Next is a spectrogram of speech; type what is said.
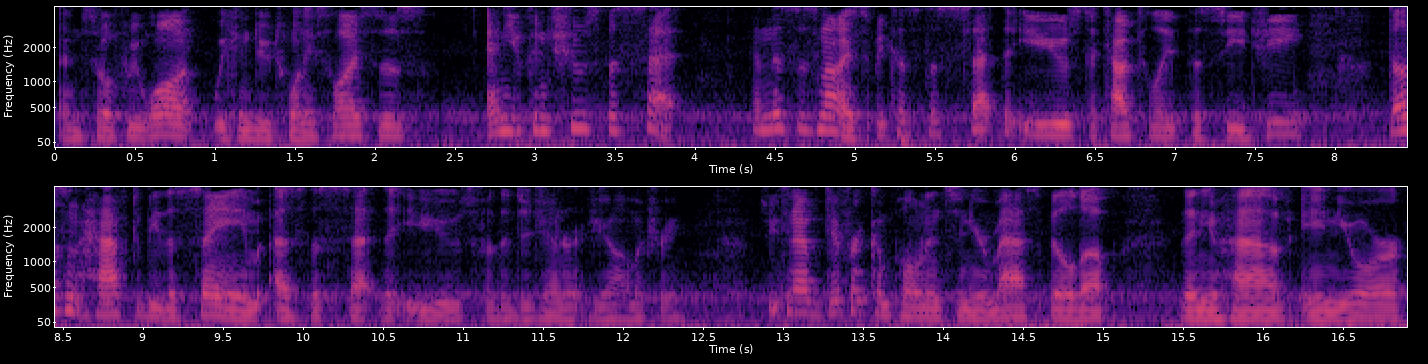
And so if we want, we can do 20 slices, and you can choose the set. And this is nice because the set that you use to calculate the CG doesn't have to be the same as the set that you use for the degenerate geometry. So you can have different components in your mass buildup than you have in your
